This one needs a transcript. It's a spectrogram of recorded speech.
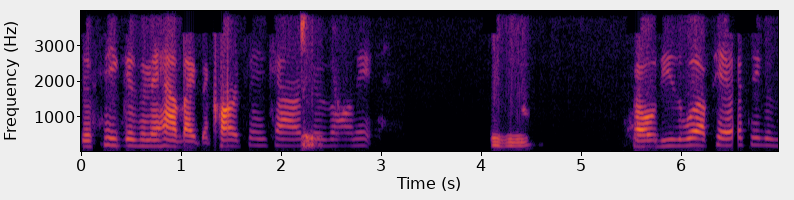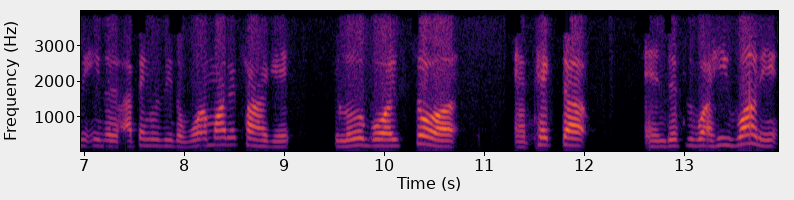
the sneakers and they had like the cartoon characters on it. hmm So these were a pair of sneakers, either I think it was either Walmart or Target. The little boy saw and picked up, and this is what he wanted.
